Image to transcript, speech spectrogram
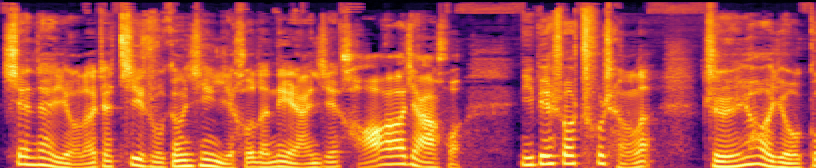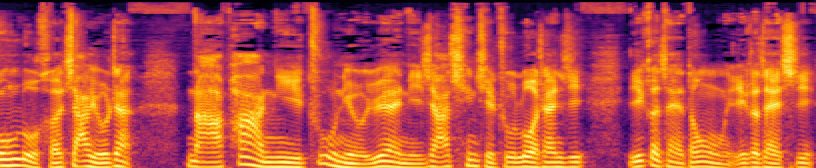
现在有了这技术更新以后的内燃机，好家伙，你别说出城了，只要有公路和加油站，哪怕你住纽约，你家亲戚住洛杉矶，一个在东，一个在西，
